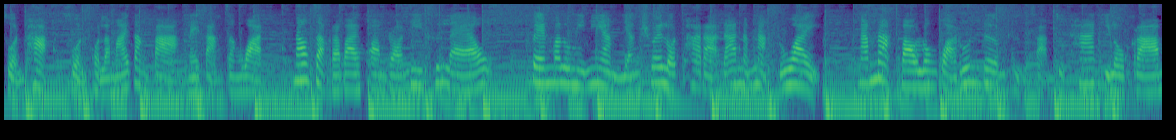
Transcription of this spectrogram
สวนผัก สวนผลไม้ต่างๆ ในต่างจังหวัด นอกจากระบายความร้อนดีขึ้นแล้วเฟรมอลูมิเนียมยังช่วยลดภาระด้านน้ำหนักด้วย น้ำหนักเบาลงกว่ารุ่นเดิมถึง 3.5 กิโลกรัม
